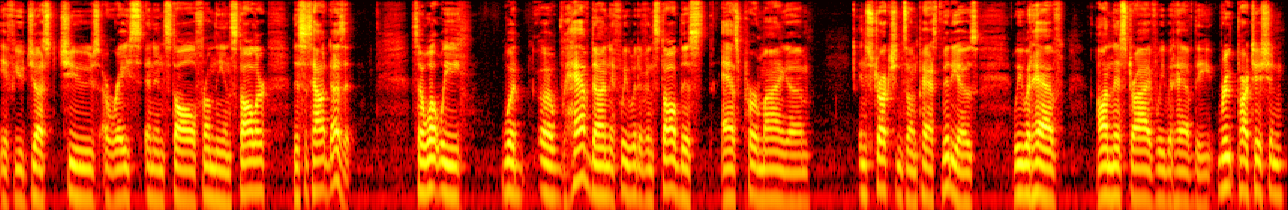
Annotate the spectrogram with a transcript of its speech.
if you just choose erase and install from the installer, this is how it does it. So what we would uh, have done if we would have installed this as per my um, instructions on past videos, we would have on this drive, we would have the root partition,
